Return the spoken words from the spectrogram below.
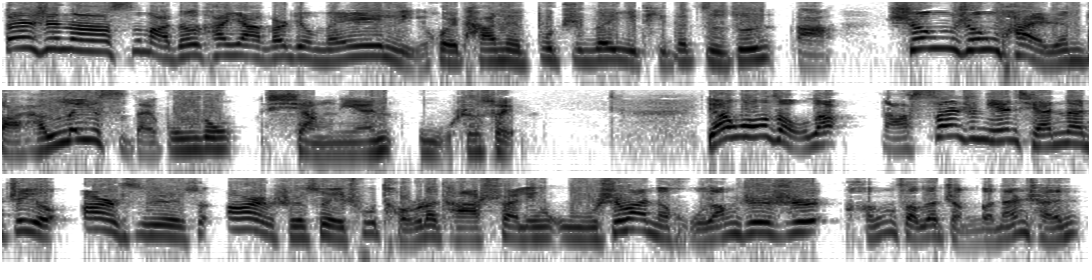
但是呢，司马德看压根就没理会他那不值得一提的自尊啊，生生派人把他勒死在宫中，享年五十岁。杨广走了啊！三十年前呢，只有二十岁二十岁出头的他，率领五十万的虎狼之师，横扫了整个南陈。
